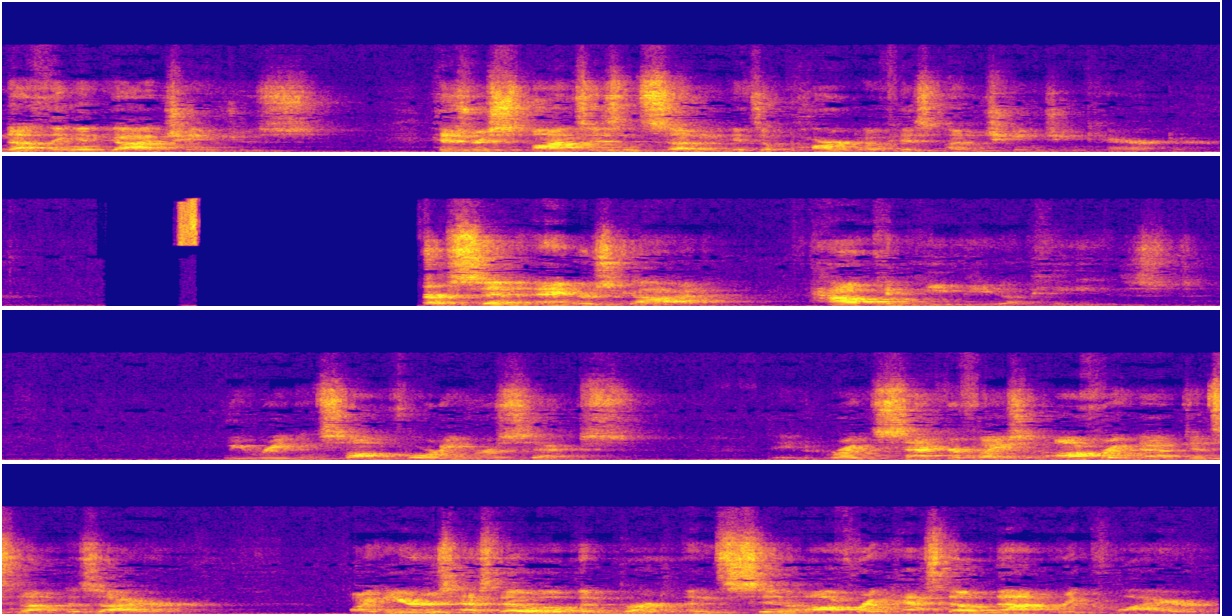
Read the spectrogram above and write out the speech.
Nothing in God changes. His response isn't sudden, it's a part of his unchanging character. our sin angers God, how can he be appeased? We read in Psalm 40, verse 6, David writes, Sacrifice and offering thou didst not desire. Mine ears hast thou opened, burnt and sin offering hast thou not required.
